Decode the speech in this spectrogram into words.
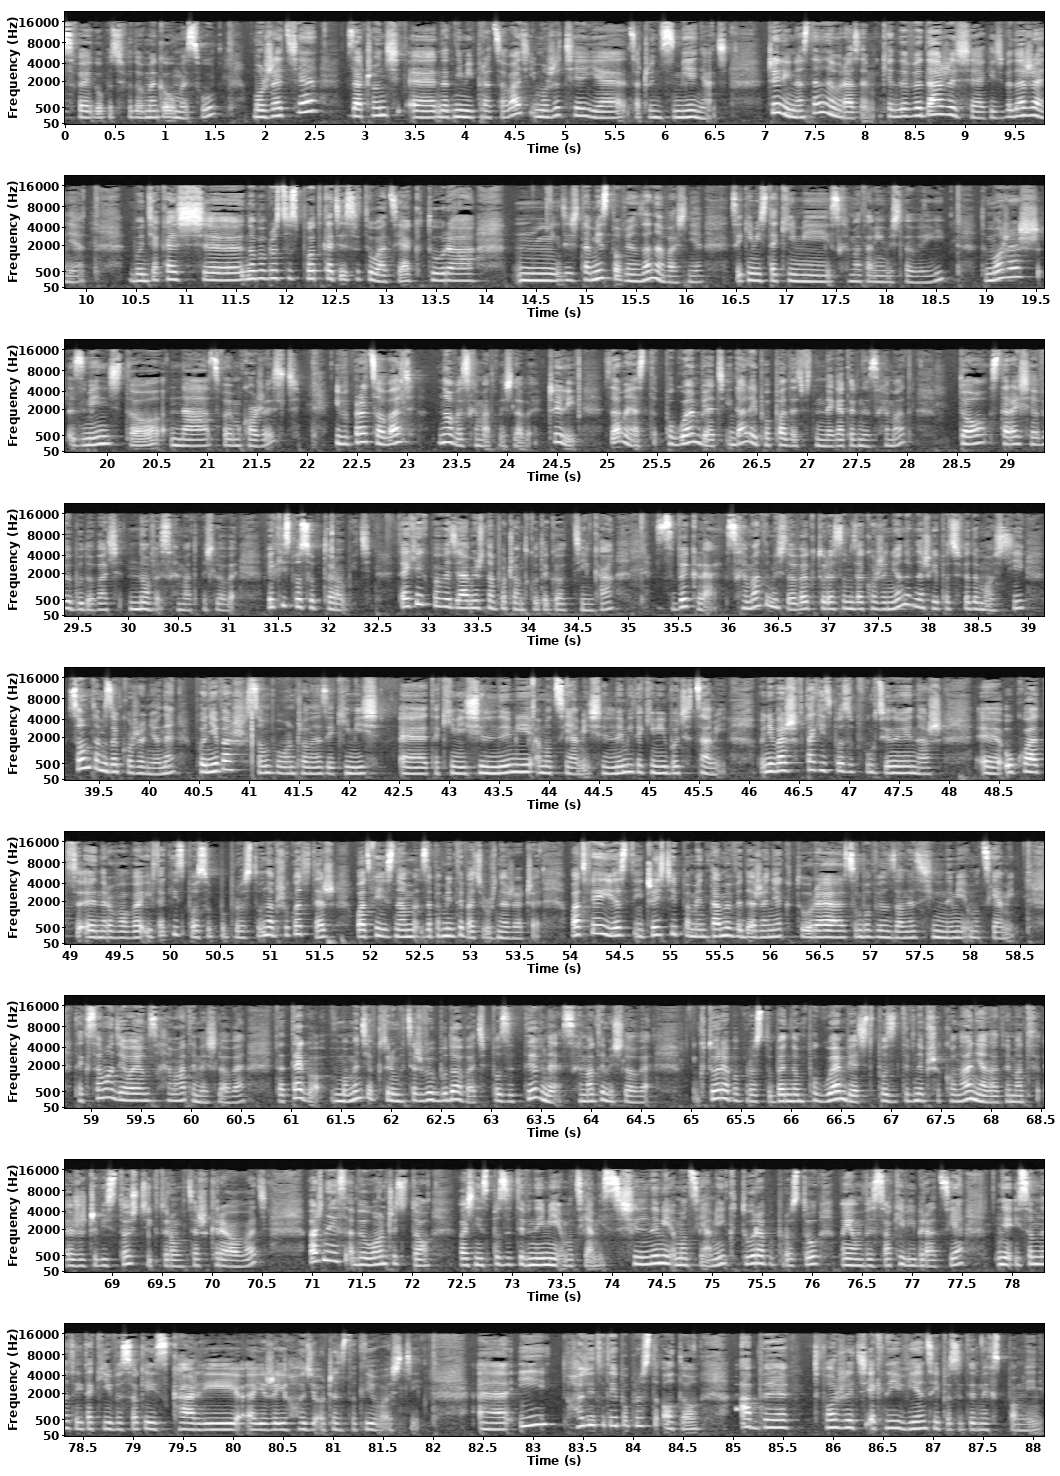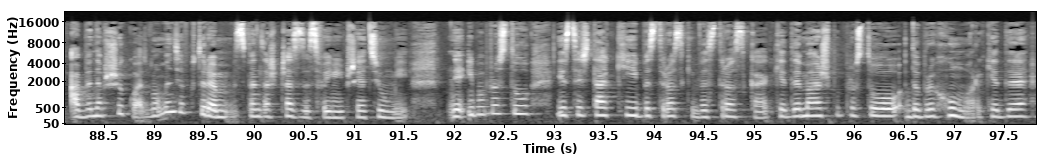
swojego podświadomego umysłu, możecie zacząć e, nad nimi pracować i możecie je zacząć zmieniać. Czyli następnym razem, kiedy wydarzy się jakieś wydarzenie, bądź jakaś, e, no po prostu spotka Cię sytuacja, która mm, gdzieś tam jest powiązana właśnie z jakimiś takimi schematami myślowymi, to możesz zmienić to na swoją korzyść i wypracować nowy schemat myślowy. Czyli zamiast pogłębiać i dalej popadać w ten negatywny schemat, to staraj się wybudować nowy schemat myślowy. W jaki sposób to robić? Tak jak powiedziałam już na początku tego odcinka, zwykle schematy myślowe, które są zakorzenione w naszej podświadomości, są tam zakorzenione, ponieważ są połączone z jakimiś e, takimi silnymi emocjami, silnymi takimi bodźcami, ponieważ w taki sposób funkcjonuje nasz e, układ e, nerwowy i w taki sposób po prostu na przykład też łatwiej jest nam zapamiętywać różne rzeczy. Łatwiej jest i częściej pamiętamy wydarzenia, które są powiązane z silnymi emocjami. Tak samo działają schematy myślowe, dlatego w momencie, w którym chcesz wybudować pozytywne schematy myślowe, które po prostu będą pogłębiać pozytywne przekonania na temat rzeczywistości, którą chcesz kreować, ważne jest, aby łączyć to właśnie z pozytywnymi emocjami, z silnymi emocjami, które po prostu mają wysokie wibracje i są na tej takiej wysokiej skali, e, jeżeli chodzi o częstotliwości. E, I chodzi tutaj po prostu o to, aby tworzyć jak najwięcej pozytywnych wspomnień, aby na przykład w momencie, w którym spędzasz czas ze swoimi przyjaciółmi i po prostu jesteś taki beztroski, beztroska, kiedy masz po prostu dobry humor, kiedy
